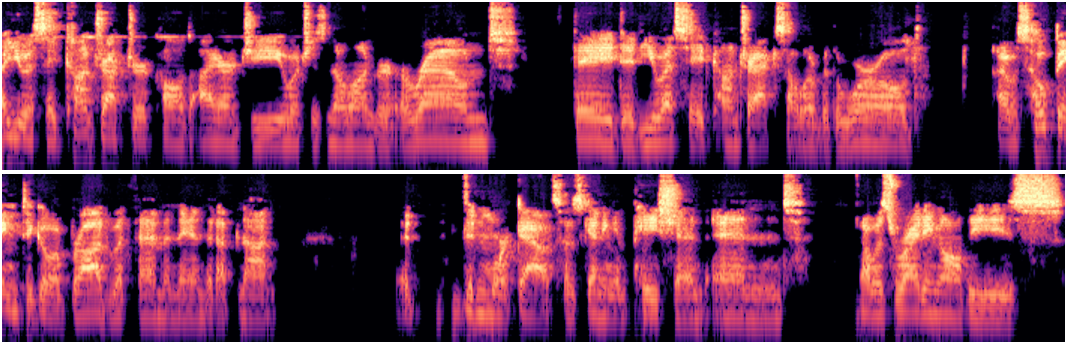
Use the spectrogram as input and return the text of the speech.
a USAID contractor called IRG, which is no longer around. They did USAID contracts all over the world. I was hoping to go abroad with them, and they ended up not. It didn't work out, so I was getting impatient, and I was writing all these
